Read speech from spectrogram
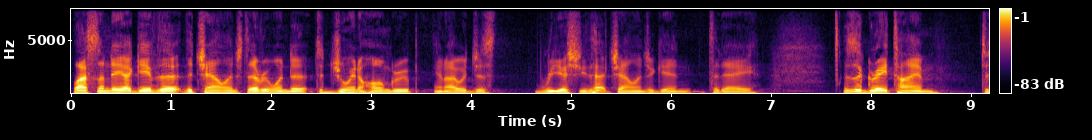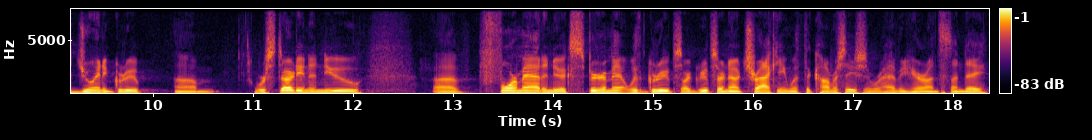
Last Sunday, I gave the, the challenge to everyone to, to join a home group, and I would just reissue that challenge again today. This is a great time to join a group. Um, we're starting a new uh, format, a new experiment with groups. Our groups are now tracking with the conversation we're having here on Sunday.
